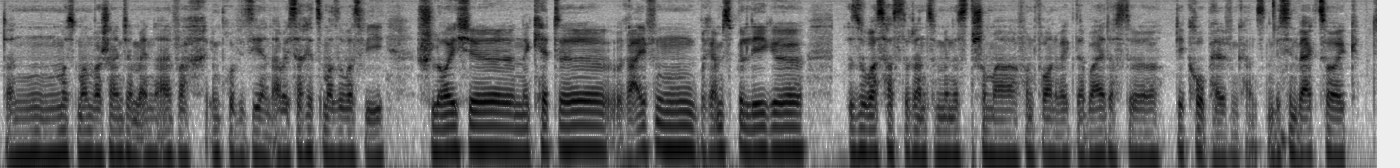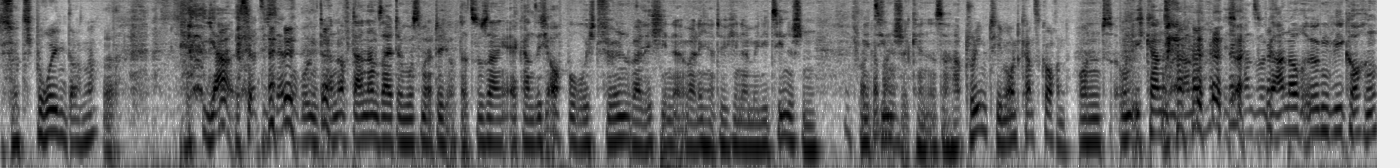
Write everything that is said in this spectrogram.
dann muss man wahrscheinlich am Ende einfach improvisieren. Aber ich sage jetzt mal sowas wie Schläuche, eine Kette, Reifen, Bremsbelege, sowas hast du dann zumindest schon mal von vorne weg dabei, dass du dir grob helfen kannst. Ein bisschen Werkzeug. Das hört sich beruhigend an, ne? Ja. Ja, es hört sich sehr beruhigend an. Auf der anderen Seite muss man natürlich auch dazu sagen, er kann sich auch beruhigt fühlen, weil ich, ihn, weil ich natürlich in der medizinischen medizinische Kenntnisse habe. Dream Team und kannst kochen. Und, und ich, kann sogar noch, ich kann sogar noch irgendwie kochen.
